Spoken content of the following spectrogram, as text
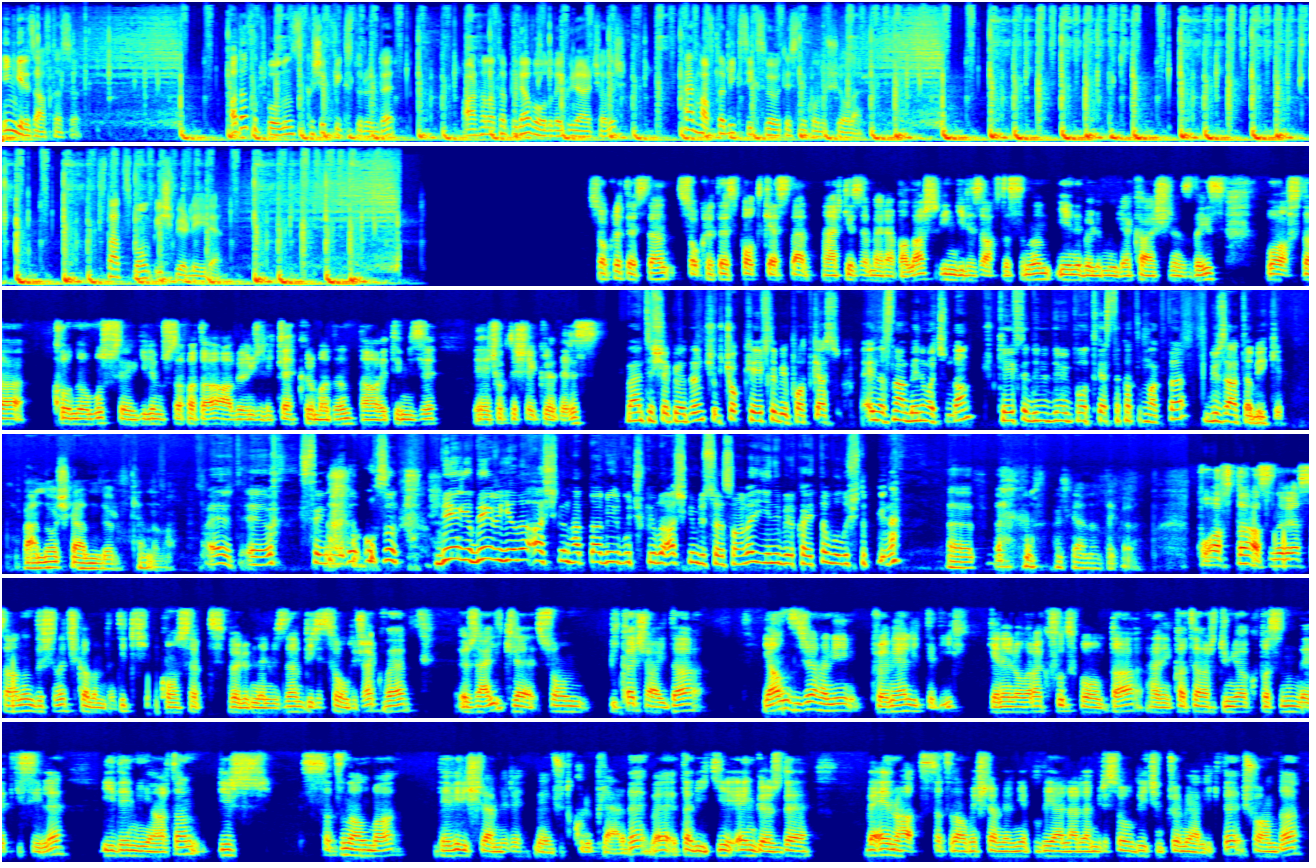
İngiliz Haftası Ada futbolunun sıkışık fikstüründe Arhan Atapilavoğlu ve Güner Çalış her hafta Big Six ve ötesini konuşuyorlar. Statsbomb işbirliğiyle. Sokrates'ten, Sokrates Podcast'ten herkese merhabalar. İngiliz Haftası'nın yeni bölümüyle karşınızdayız. Bu hafta konuğumuz sevgili Mustafa Dağ. Abi öncelikle kırmadığın davetimizi e, çok teşekkür ederiz. Ben teşekkür ederim çünkü çok keyifli bir podcast. En azından benim açımdan. Keyifle dinlediğim bir podcast'a katılmak da güzel tabii ki. Ben de hoş geldin diyorum kendime. Evet, e, seninle de uzun bir, bir yılı aşkın hatta bir buçuk yılı aşkın bir süre sonra yeni bir kayıtta buluştuk yine. Evet, hoş geldin tekrar. Bu hafta aslında biraz sahanın dışına çıkalım dedik. Konsept bölümlerimizden birisi olacak ve özellikle son birkaç ayda yalnızca hani Premier Lig'de değil, genel olarak futbolda hani Katar Dünya Kupası'nın da etkisiyle iyiden iyi artan bir satın alma devir işlemleri mevcut kulüplerde ve tabii ki en gözde ve en rahat satın alma işlemlerinin yapıldığı yerlerden birisi olduğu için Premier Lig'de şu anda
